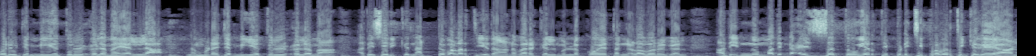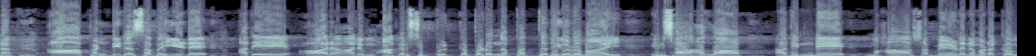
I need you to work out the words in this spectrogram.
ഒരു ജമ്മിയത്തുൽ ഉലമയല്ല നമ്മുടെ ജമ്മിയത്തുൽ ഉലമ. അത് ശരിക്കും നട്ടു വളർത്തിയതാണ് വരക്കൽ മുല്ലക്കോയ തങ്ങളവറുകൾ. അതിന്നും അതിന്റെ ഇസ്സത്ത് ഉയർത്തിപ്പിടിച്ച് പ്രവർത്തിക്കുകയാണ്. ആ പണ്ഡിത സഭയുടെ അതേ ആരാലും ആകർഷിക്കപ്പെടുന്ന പദ്ധതികളുമായി ഇൻഷാ അള്ളാ അതിന്റെ മഹാസമ്മേളനമടക്കം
